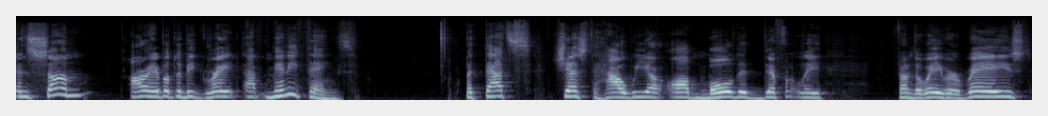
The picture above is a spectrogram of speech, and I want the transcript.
And some are able to be great at many things. But that's just how we are all molded differently from the way we're raised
